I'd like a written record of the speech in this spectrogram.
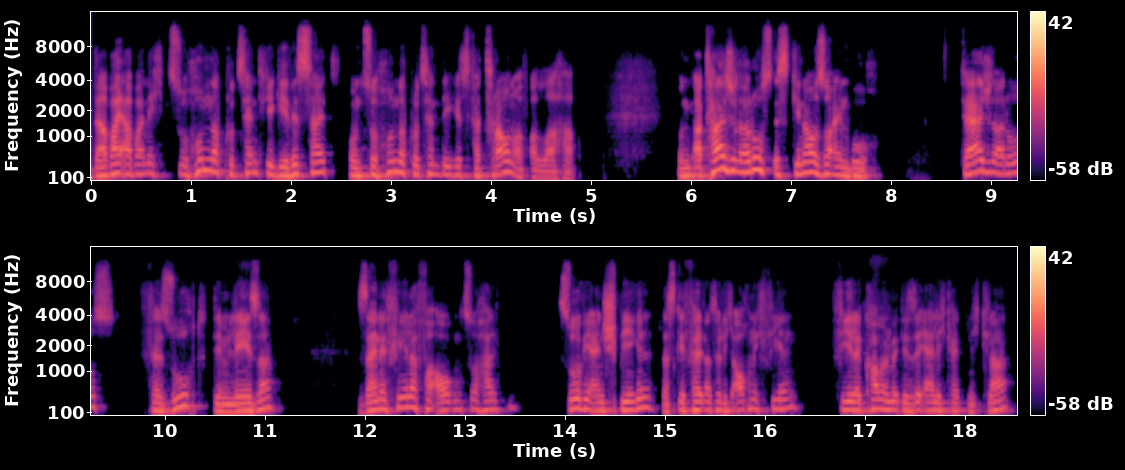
dabei aber nicht zu hundertprozentige Gewissheit und zu hundertprozentiges Vertrauen auf Allah habe. Und Ataj al-Arus ist genau so ein Buch. Taj al-Arus versucht dem Leser seine Fehler vor Augen zu halten, so wie ein Spiegel. Das gefällt natürlich auch nicht vielen. Viele kommen mit dieser Ehrlichkeit nicht klar.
